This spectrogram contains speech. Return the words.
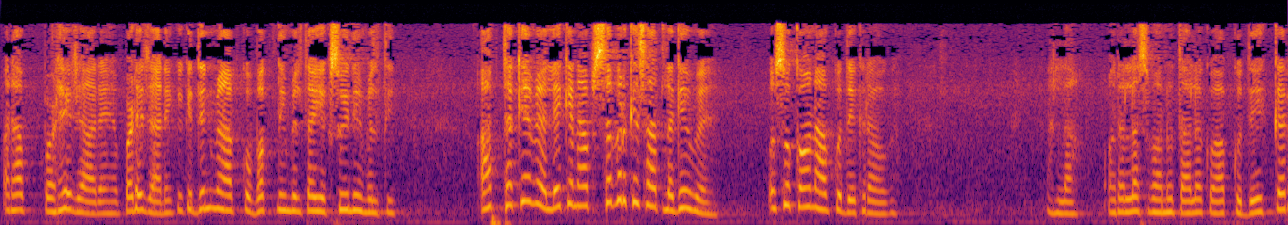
اور آپ پڑھے جا رہے ہیں، پڑھے جا رہے ہیں، کیونکہ دن میں آپ کو وقت نہیں ملتا، یکسوئی نہیں ملتی۔ آپ تھکے ہوئے لیکن آپ صبر کے ساتھ لگے ہوئے ہیں۔ اس کو کون آپ کو دیکھ رہا ہوگا؟ اللہ اور اللہ سبحانہ تعالیٰ کو آپ کو دیکھ کر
